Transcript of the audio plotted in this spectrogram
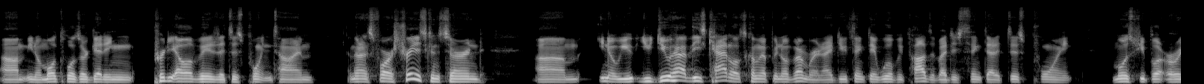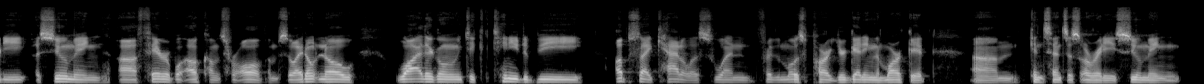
Um, you know, multiples are getting pretty elevated at this point in time. And then as far as trade is concerned, um, you know, you, you do have these catalysts coming up in November, and I do think they will be positive. I just think that at this point, most people are already assuming uh, favorable outcomes for all of them. So I don't know why they're going to continue to be upside catalysts when, for the most part, you're getting the market um, consensus already assuming,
